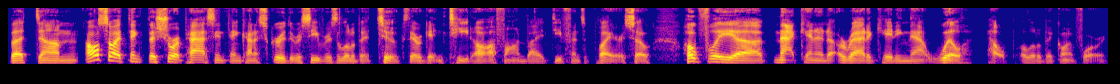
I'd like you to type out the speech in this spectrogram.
But um, also, I think the short passing thing kind of screwed the receivers a little bit too, because they were getting teed off on by defensive players. So hopefully, uh, Matt Canada eradicating that will help a little bit going forward.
